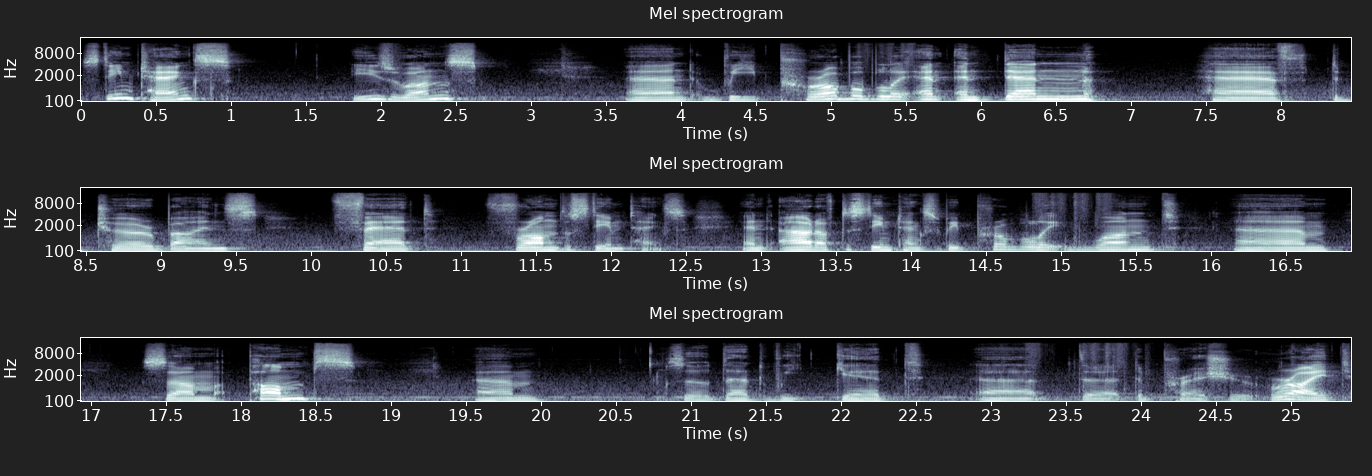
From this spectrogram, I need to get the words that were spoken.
steam tanks these ones and we probably and and then have the turbines fed from the steam tanks and out of the steam tanks we probably want um, some pumps um, so that we get uh, the, the pressure right.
